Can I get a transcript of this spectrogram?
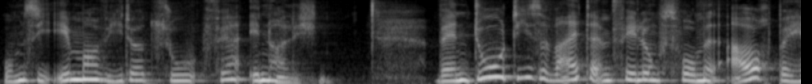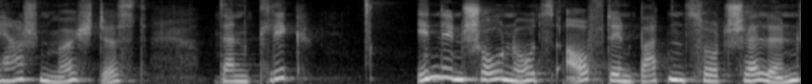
um sie immer wieder zu verinnerlichen. Wenn du diese Weiterempfehlungsformel auch beherrschen möchtest, dann klick in den Show Notes auf den Button zur Challenge.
